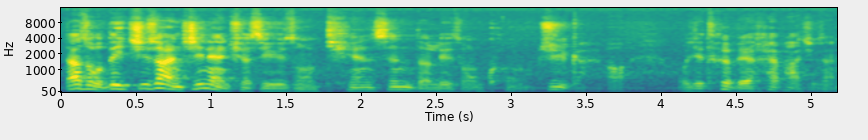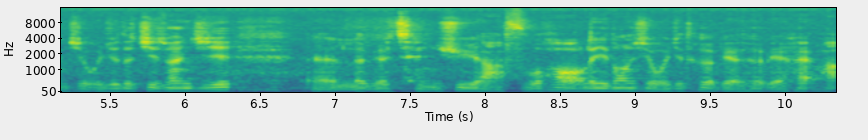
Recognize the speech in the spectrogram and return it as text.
但是我对计算机呢，确实有一种天生的那种恐惧感啊，我就特别害怕计算机。我觉得计算机，呃，那个程序啊、符号那些东西，我就特别特别害怕。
